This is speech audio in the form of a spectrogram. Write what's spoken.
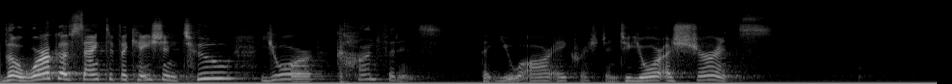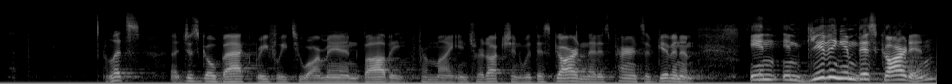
the work of sanctification to your confidence that you are a Christian, to your assurance. Let's uh, just go back briefly to our man, Bobby, from my introduction with this garden that his parents have given him. In, in giving him this garden,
